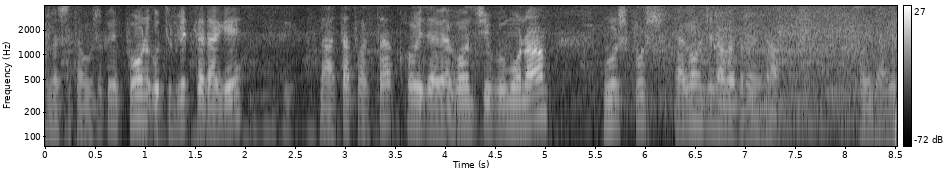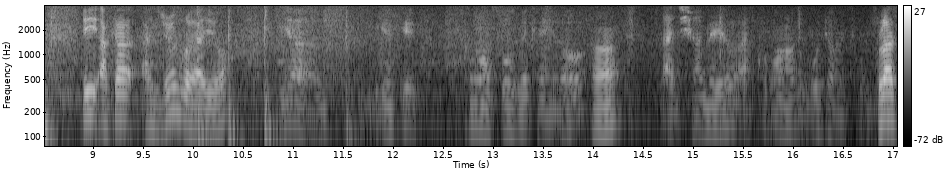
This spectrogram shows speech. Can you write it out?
Улаша тамошо кунед пон утеплит кардаги лата пата қоида ягон чӣ бумонам муш пуш ягон ҷи намедро ина? Қоидави и ака акҷои бро ё? Я бигем ки хунам соз мекунем иро а? Аҷишаме ё ай қурбона бо ҷони хулас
